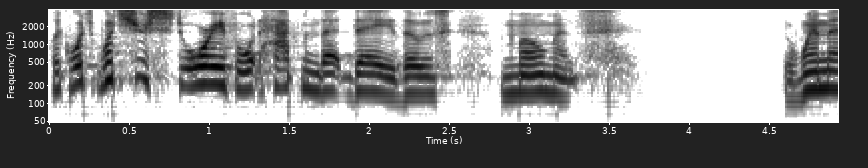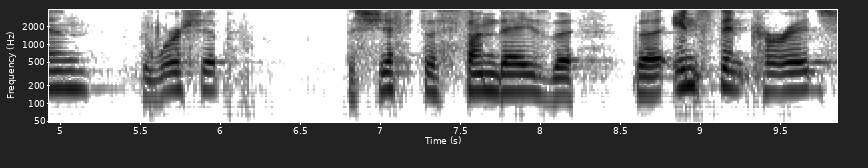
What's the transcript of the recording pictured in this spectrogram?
Like, what, what's your story for what happened that day, those moments? The women, the worship, the shift to Sundays, the, the instant courage,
